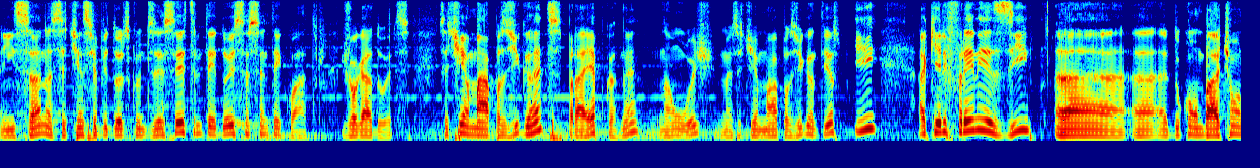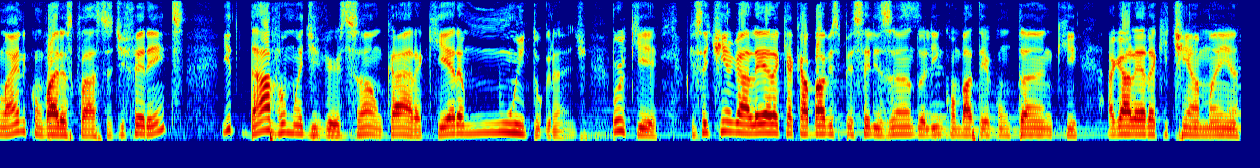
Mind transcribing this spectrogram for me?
insana. Você tinha servidores com 16, 32, 64 jogadores. Você tinha mapas gigantes para a época, né? Não hoje, mas você tinha mapas gigantescos e aquele frenesi uh, uh, do combate online com várias classes diferentes e dava uma diversão, cara, que era muito grande. Por quê? Porque você tinha galera que acabava especializando ali em combater com tanque, a galera que tinha a manha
